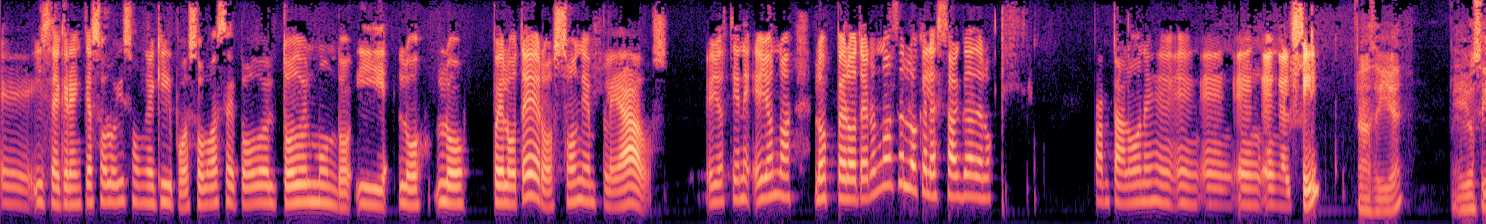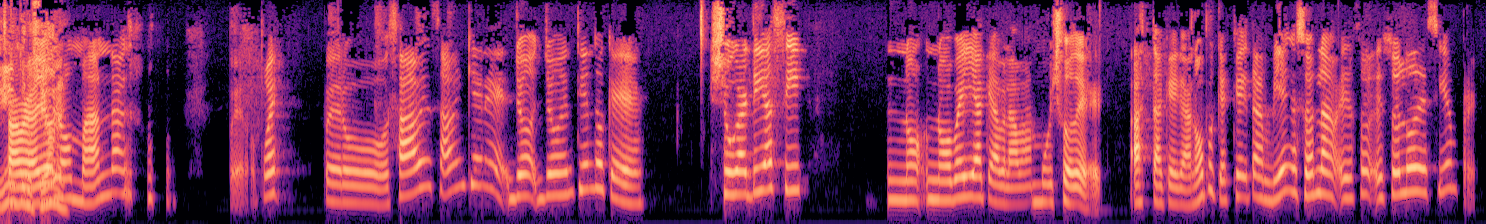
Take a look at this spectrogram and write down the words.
eh, y se creen que solo hizo un equipo, eso lo hace todo el todo el mundo y los los peloteros son empleados. Ellos tienen, ellos no, los peloteros no hacen lo que les salga de los pantalones en, en, en, en el field. Así es. Ellos sí, ellos los mandan. pero pues, pero saben, saben quién es. Yo, yo entiendo que Sugar Díaz sí no, no veía que hablaban mucho de él hasta que ganó, porque es que también eso es la, eso, eso es lo de siempre.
